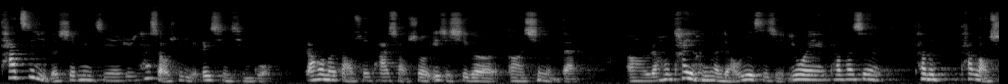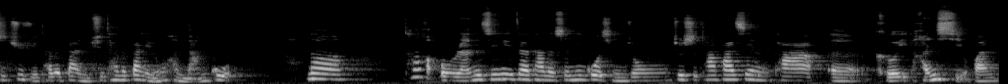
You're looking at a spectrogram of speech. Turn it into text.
她自己的生命经验就是，她小时候也被性侵过，然后呢，导致她小时候一直是一个呃性冷淡，啊，然后她也很想疗愈自己，因为她发现她的她老是拒绝她的伴侣，其实他的伴侣会很难过。那他偶然的经历在他的生命过程中，就是他发现他呃可以很喜欢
